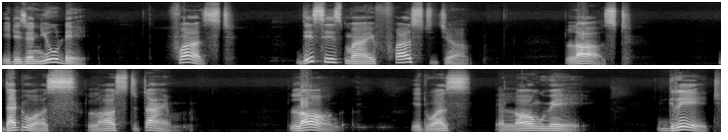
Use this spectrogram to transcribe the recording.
It is a new day. First. This is my first job. Lost that was last time. Long. It was a long way. Great.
